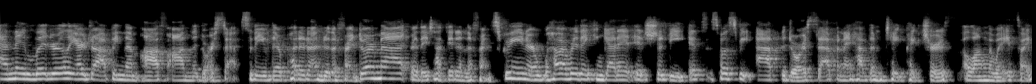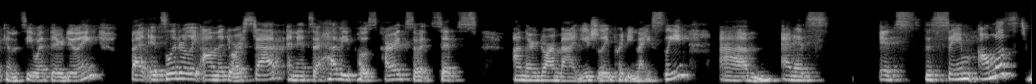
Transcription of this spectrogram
and they literally are dropping them off on the doorstep. So they either put it under the front doormat, or they tuck it in the front screen, or however they can get it. It should be. It's supposed to be at the doorstep, and I have them take pictures along the way so I can see what they're doing. But it's literally on the doorstep, and it's a heavy postcard, so it sits on their doormat usually pretty nicely. Um, and it's it's the same, almost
